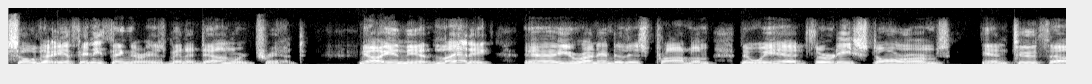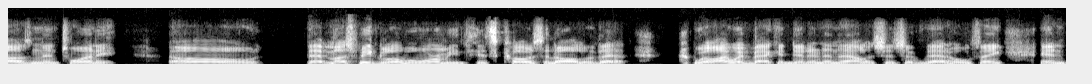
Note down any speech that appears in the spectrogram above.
So if anything, there has been a downward trend. Now in the Atlantic, uh, you run into this problem that we had 30 storms in 2020. Oh, that must be global warming. It's causing all of that. Well, I went back and did an analysis of that whole thing. And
